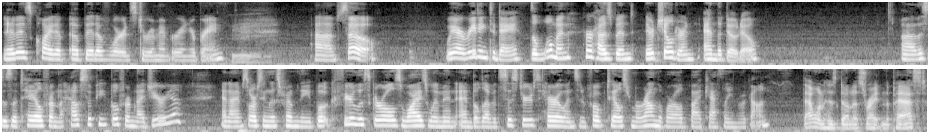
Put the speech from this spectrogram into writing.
It is quite a, a bit of words to remember in your brain. Um, so, we are reading today The Woman, Her Husband, Their Children, and the Dodo. Uh, this is a tale from the Hausa people from Nigeria, and I am sourcing this from the book Fearless Girls, Wise Women, and Beloved Sisters Heroines and Folktales from Around the World by Kathleen Ragan. That one has done us right in the past.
